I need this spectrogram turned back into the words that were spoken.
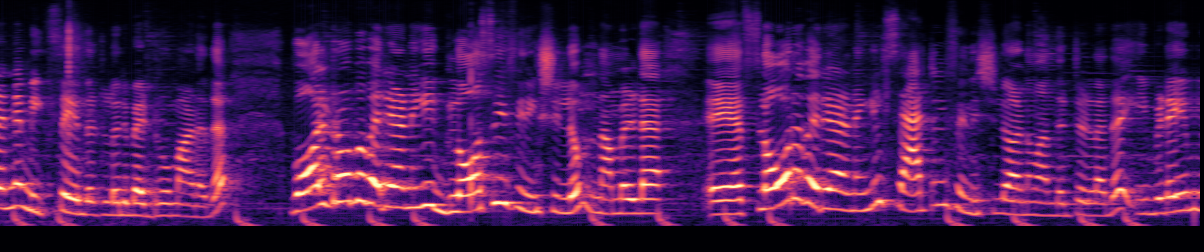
തന്നെ മിക്സ് ചെയ്തിട്ടുള്ള ഒരു ബെഡ്റൂം ആണിത്. വാൾഡ്രോബ് വരികയാണെങ്കിൽ ഗ്ലോസി ഫിനിഷിലും നമ്മളുടെ ഫ്ലോർ വരികയാണെങ്കിൽ സാറ്റിൻ ഫിനിഷിലുമാണ് വന്നിട്ടുള്ളത്. ഇവിടെയും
